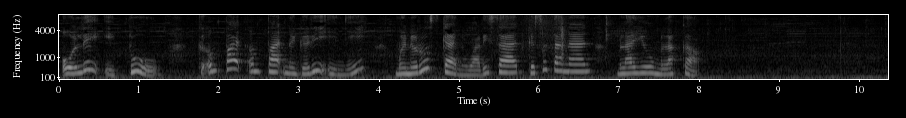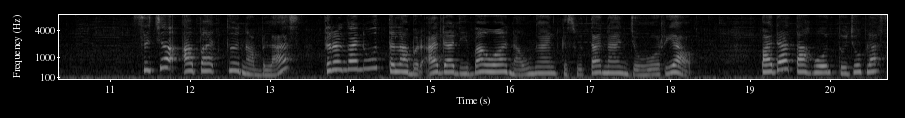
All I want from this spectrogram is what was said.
Oleh itu, keempat-empat negeri ini meneruskan warisan Kesultanan Melayu Melaka. Sejak abad ke-16, Terengganu telah berada di bawah naungan Kesultanan Johor Riau. Pada tahun 1708,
